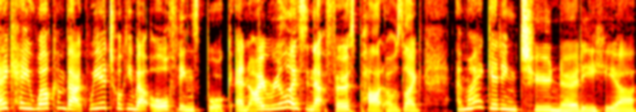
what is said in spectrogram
Okay, welcome back. We are talking about all things book. And I realized in that first part, I was like, am I getting too nerdy here?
